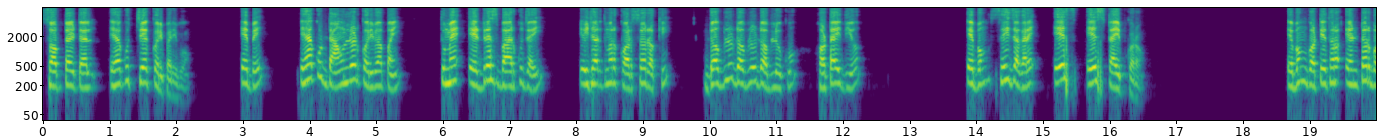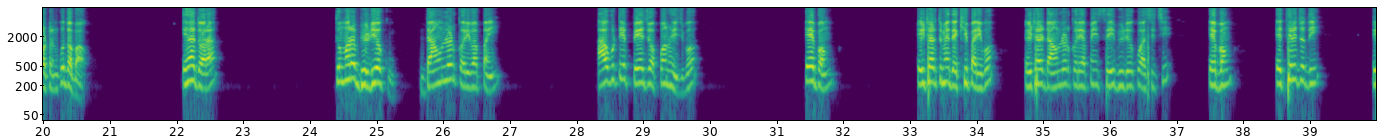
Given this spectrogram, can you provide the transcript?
ସବ୍ ଟାଇଟେଲ୍ ଏହାକୁ ଚେକ୍ କରିପାରିବ ଏବେ ଏହାକୁ ଡାଉନଲୋଡ୍ କରିବା ପାଇଁ तुम्हें एड्रेस बार को जाई यही तुम कर्सर रखी डब्ल्यू को हटाई दियो एवं से ही जगह एस एस टाइप कर एवं गोटे थर एंटर बटन को दबाओ यह द्वारा तुम भिड को डाउनलोड करने आ गोटे पेज ओपन एवं होठार तुम्हें देखिपार ଏଠାରେ ଡାଉନଲୋଡ୍ କରିବା ପାଇଁ ସେଇ ଭିଡ଼ିଓକୁ ଆସିଛି ଏବଂ ଏଥିରେ ଯଦି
